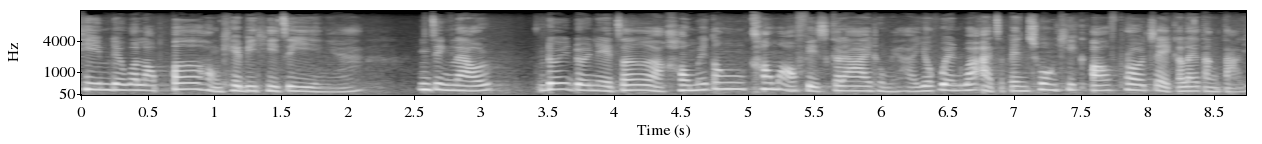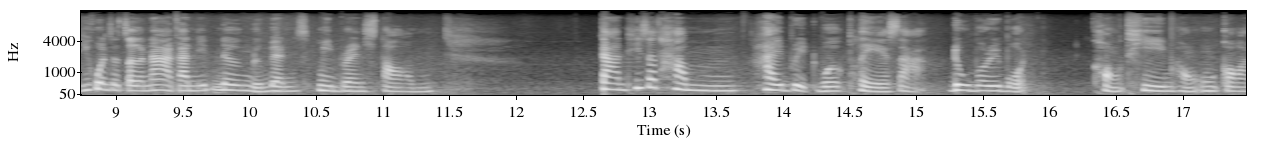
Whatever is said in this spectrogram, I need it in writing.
ทีม developer ของ KBTG อย่างเงี้ยจริง ๆ แล้วโดยโดยเนเจอร์เขาไม่ต้องเข้ามาออฟฟิศก็ได้ถูกไหมคะยกเว้นว่าอาจจะเป็นช่วง kick off project อะไรต่างๆ ที่ควรจะเจอหน้ากันนิดนึง หรือมี brainstorm การที่จะทำ hybrid workplace อะดูบริบทของทีมขององค์กร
